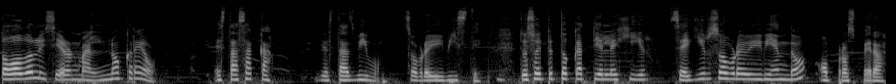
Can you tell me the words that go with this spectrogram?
todo lo hicieron mal. No creo. Estás acá y estás vivo, sobreviviste. Entonces hoy te toca a ti elegir seguir sobreviviendo o prosperar.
